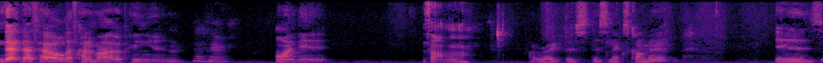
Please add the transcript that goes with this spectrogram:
That that's how that's kind of my opinion Mm-hmm. on it. So All right. This this next comment is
